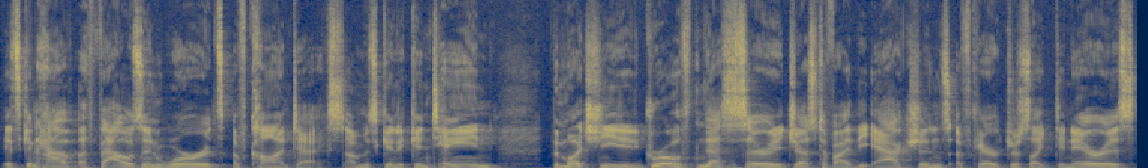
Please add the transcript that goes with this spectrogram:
it's going to have a thousand words of context. Um, it's going to contain the much needed growth necessary to justify the actions of characters like Daenerys.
